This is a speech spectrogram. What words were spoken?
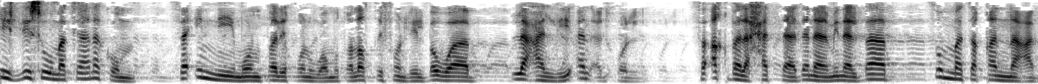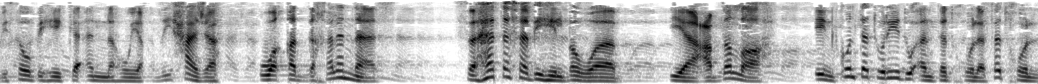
اجلسوا مكانكم فإني منطلق ومتلطف للبواب لعلي أن أدخل فأقبل حتى دنا من الباب ثم تقنع بثوبه كأنه يقضي حاجة وقد دخل الناس. فهتف به البواب يا عبد الله إن كنت تريد أن تدخل فادخل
